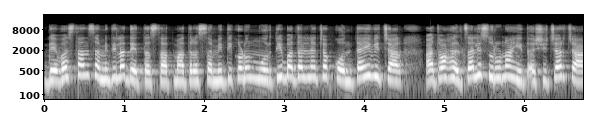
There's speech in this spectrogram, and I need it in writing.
देवस्थान समितीला देत असतात. मात्र समितीकडून मूर्ती बदलण्याच्या कोणत्याही विचार अथवा हालचाली सुरू नाहीत अशी चर्चा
